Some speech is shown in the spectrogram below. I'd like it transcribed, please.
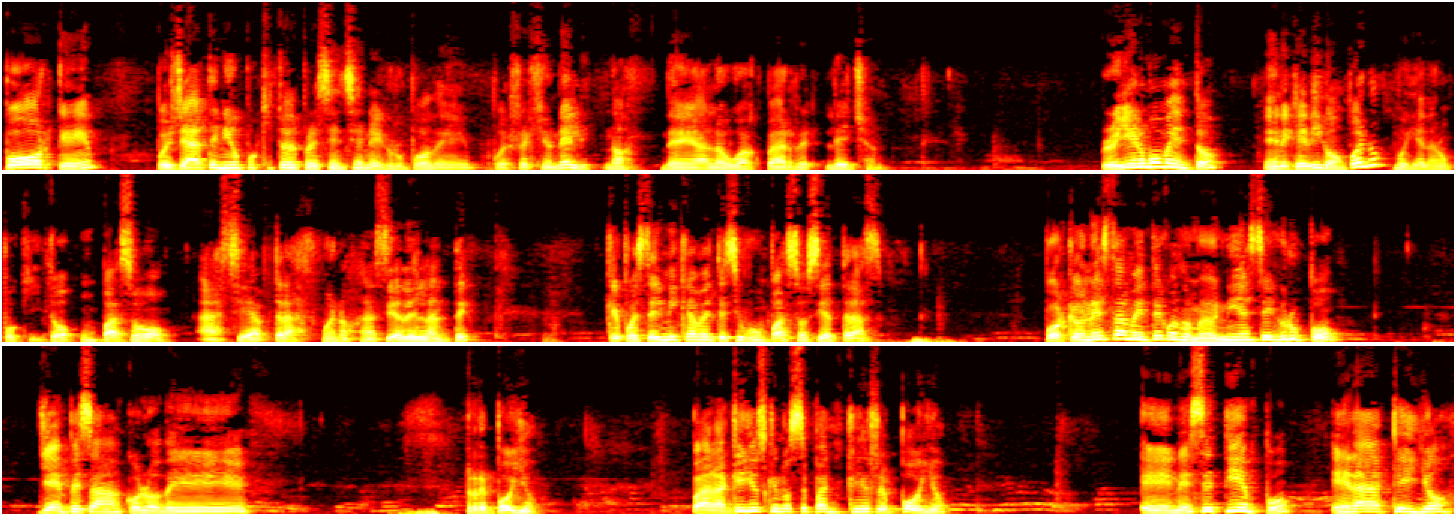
Porque, pues ya tenía un poquito de presencia en el grupo de, pues, región no, de Allahu Akbar Legion. Pero llega un momento en el que digo, bueno, voy a dar un poquito, un paso hacia atrás, bueno, hacia adelante, que pues técnicamente sí fue un paso hacia atrás, porque honestamente cuando me uní a ese grupo, ya empezaban con lo de repollo. Para aquellos que no sepan qué es repollo, en ese tiempo era aquello,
